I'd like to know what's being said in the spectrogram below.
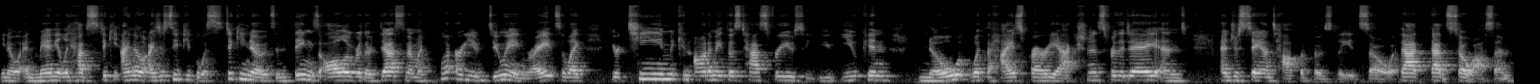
you know and manually have sticky i know i just see people with sticky notes and things all over their desk and i'm like what are you doing? Right? So like your team can automate those tasks for you so you you can know what the highest priority action is for the day and and just stay on top of those leads. So that that's so awesome.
